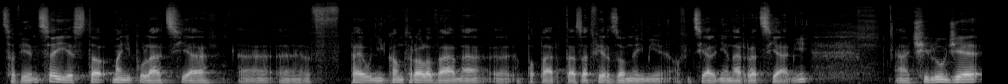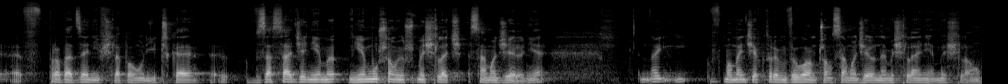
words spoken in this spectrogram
Co więcej, jest to manipulacja w pełni kontrolowana, poparta zatwierdzonymi oficjalnie narracjami. A ci ludzie wprowadzeni w ślepą uliczkę e, w zasadzie nie, nie muszą już myśleć samodzielnie. No i w momencie, w którym wyłączą samodzielne myślenie, myślą,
